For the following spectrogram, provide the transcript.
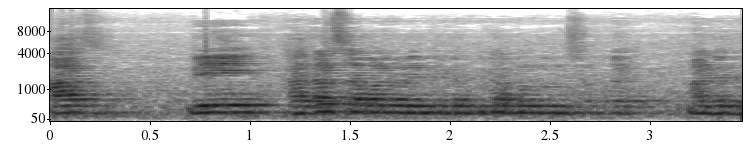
आज मी खासदार साहेबांना विनंती करतो आपण दोन शब्द मागे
